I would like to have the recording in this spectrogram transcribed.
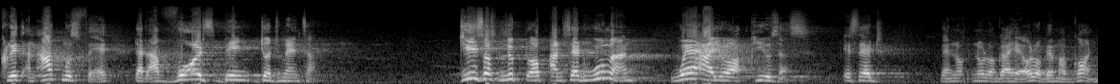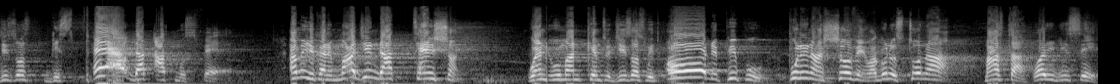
Create an atmosphere that avoids being judgmental. Jesus looked up and said, Woman, where are your accusers? He said, They're not, no longer here. All of them have gone. Jesus dispelled that atmosphere. I mean, you can imagine that tension when the woman came to Jesus with all the people pulling and shoving. We're going to stone her. Master, what did he say?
